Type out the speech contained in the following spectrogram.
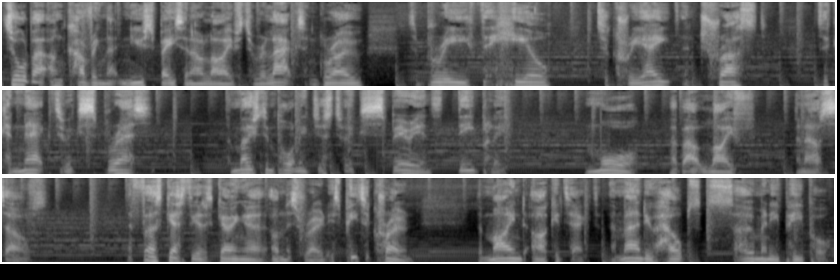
It's all about uncovering that new space in our lives to relax and grow, to breathe, to heal, to create and trust, to connect, to express, and most importantly, just to experience deeply more about life and ourselves. The first guest that is going uh, on this road is Peter Crone, the mind architect, a man who helps so many people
